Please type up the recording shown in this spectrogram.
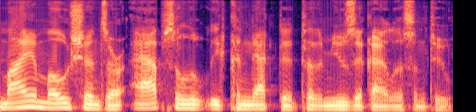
My emotions are absolutely connected to the music I listen to.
